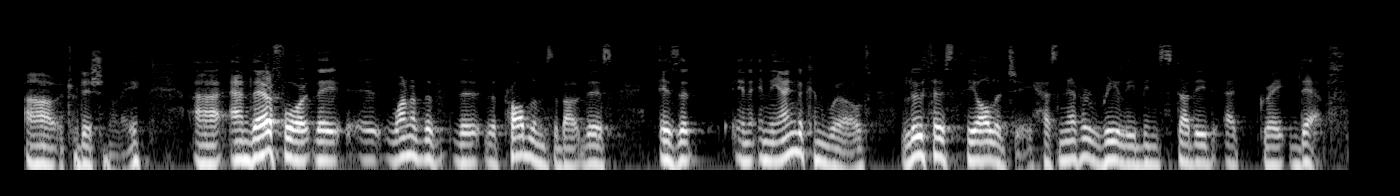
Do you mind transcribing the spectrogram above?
uh, traditionally, and therefore, they, one of the, the, the problems about this is that in, in the Anglican world, Luther's theology has never really been studied at great depth.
